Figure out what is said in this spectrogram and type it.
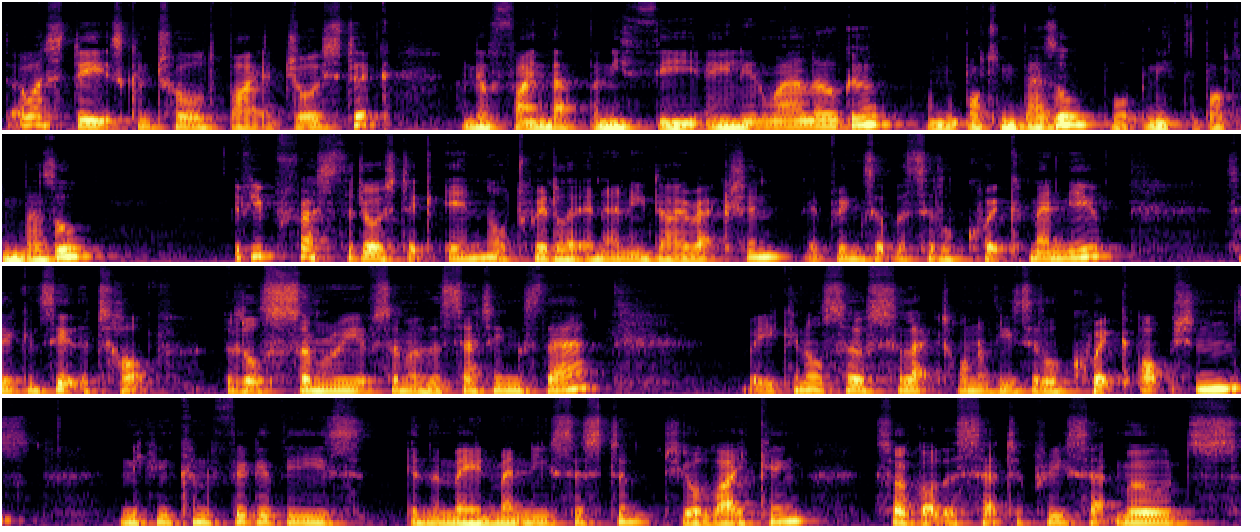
The OSD is controlled by a joystick, and you'll find that beneath the Alienware logo on the bottom bezel, or beneath the bottom bezel. If you press the joystick in or twiddle it in any direction, it brings up this little quick menu. So you can see at the top a little summary of some of the settings there, but you can also select one of these little quick options and you can configure these in the main menu system to your liking. So I've got this set to preset modes,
